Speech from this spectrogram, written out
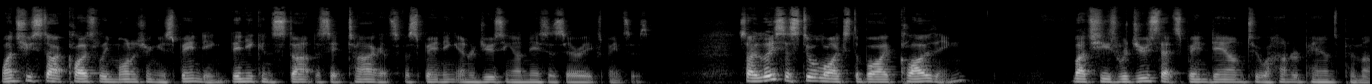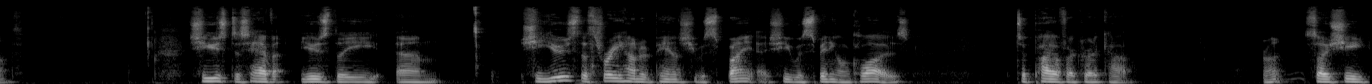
Once you start closely monitoring your spending, then you can start to set targets for spending and reducing unnecessary expenses. So Lisa still likes to buy clothing, but she's reduced that spend down to £100 per month. She used to have used the um, she used the three hundred pounds she was she was spending on clothes to pay off her credit card. Right, so she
